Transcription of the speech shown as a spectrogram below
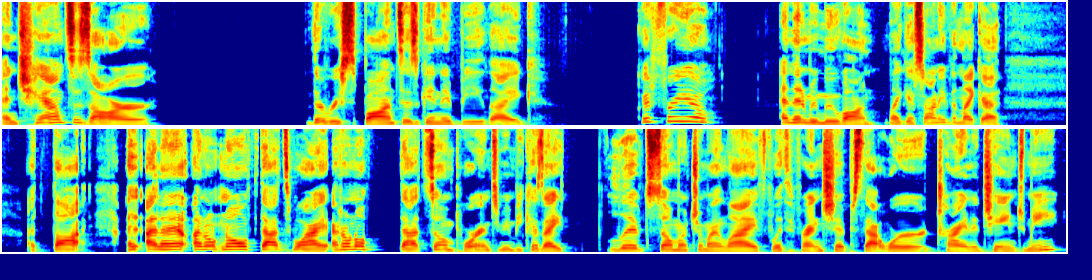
And chances are the response is going to be like, good for you. And then we move on. Like it's not even like a, a thought. I- And I, I don't know if that's why, I don't know if that's so important to me because I lived so much of my life with friendships that were trying to change me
